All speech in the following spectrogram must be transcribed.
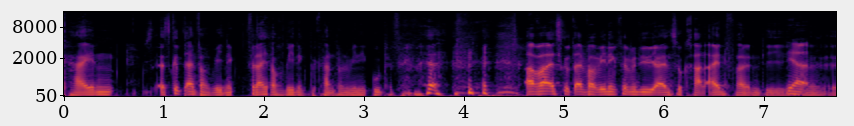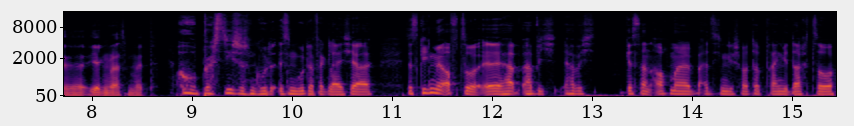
kein, es gibt einfach wenig, vielleicht auch wenig bekannte und wenig gute Filme. Aber es gibt einfach wenig Filme, die einem so gerade einfallen, die Ja. äh, irgendwas mit. Oh, Prestige ist ein guter, ist ein guter Vergleich, ja. Das ging mir oft so. Äh, habe hab ich, hab ich gestern auch mal, als ich ihn geschaut habe, dran gedacht, so,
